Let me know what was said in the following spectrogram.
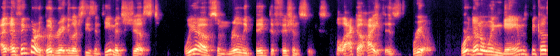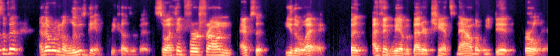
I, I think we're a good regular season team. It's just we have some really big deficiencies. The lack of height is real. We're going to win games because of it, and then we're going to lose games because of it. So I think first round exit either way. But I think we have a better chance now than we did earlier.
